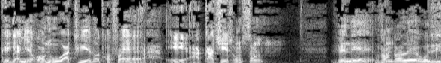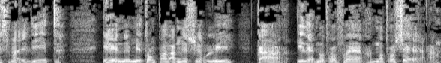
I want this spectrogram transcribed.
Que gagnerons-nous à tuer notre frère et à cacher son sang? Venez, vendons-le aux Ismaélites et ne mettons pas la main sur lui, car il est notre frère, notre cher.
